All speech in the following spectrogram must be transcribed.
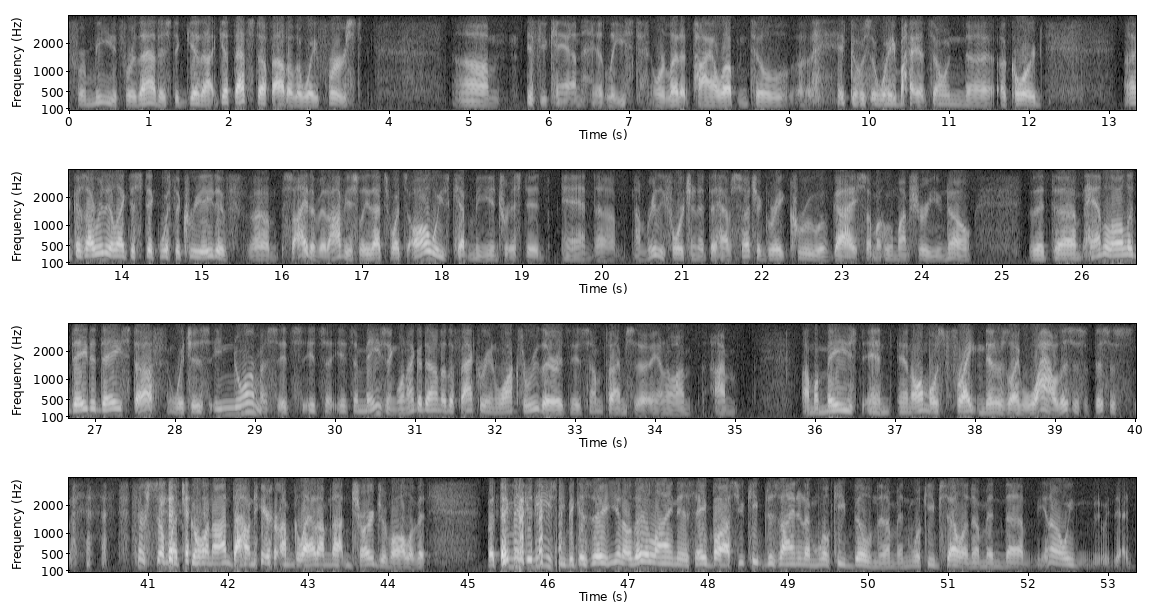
for me for that is to get out, get that stuff out of the way first, um, if you can, at least, or let it pile up until uh, it goes away by its own uh, accord because uh, I really like to stick with the creative um, side of it. Obviously, that's what's always kept me interested, and um, I'm really fortunate to have such a great crew of guys, some of whom I'm sure you know, that um, handle all the day-to-day stuff, which is enormous. It's it's it's amazing. When I go down to the factory and walk through there, it's, it's sometimes uh, you know I'm I'm I'm amazed and and almost frightened. It was like, wow, this is this is there's so much going on down here. I'm glad I'm not in charge of all of it. But they make it easy because they, you know, their line is, "Hey, boss, you keep designing them, we'll keep building them, and we'll keep selling them." And uh, you know, we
